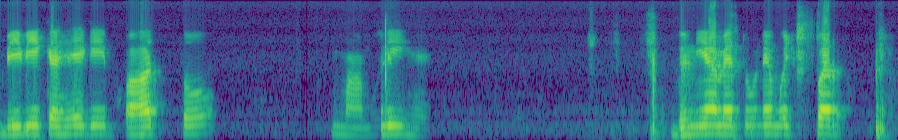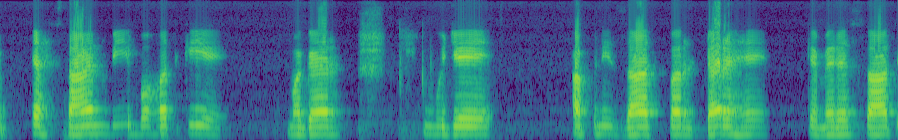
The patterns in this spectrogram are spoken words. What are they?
بیوی کہے گی، بات تو معمولی ہے۔ دنیا میں تو نے مجھ پر احسان بھی بہت کیے، مگر مجھے اپنی ذات پر ڈر ہے کہ میرے ساتھ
